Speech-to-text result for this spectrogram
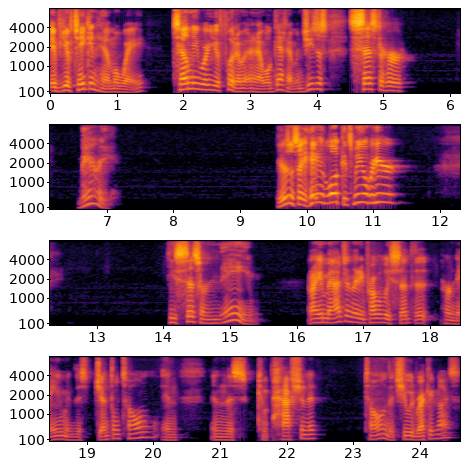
If you've taken him away, tell me where you have put him, and I will get him. And Jesus says to her, Mary. He doesn't say, Hey, look, it's me over here. He says her name. And I imagine that he probably said that her name in this gentle tone and in this compassionate tone that she would recognize.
